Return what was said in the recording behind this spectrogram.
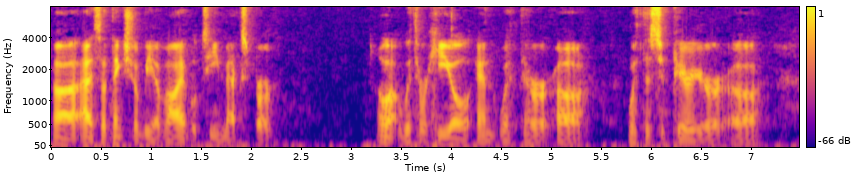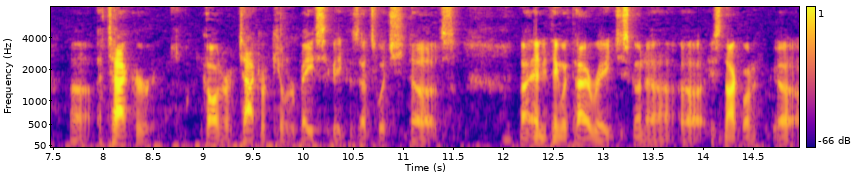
uh, as I think she'll be a viable team expert uh, with her heal and with her uh, with the superior uh, uh, attacker, calling her attacker killer basically, because that's what she does. Uh, anything with high rage is gonna uh, is not going to uh,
